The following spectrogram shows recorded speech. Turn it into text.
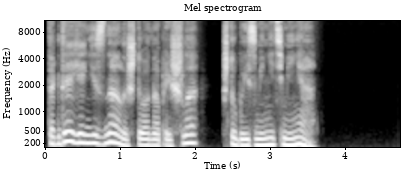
Тогда я не знала, что она пришла, чтобы изменить меня.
